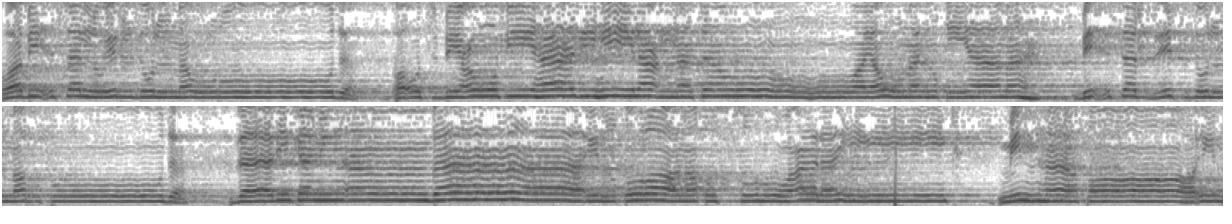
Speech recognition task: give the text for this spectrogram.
وبئس الورد المورود. وأتبعوا في هذه لعنة ويوم القيامة بئس الرفد المرفود. ذلك من أنباء القرى نقصه عليك منها قائم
